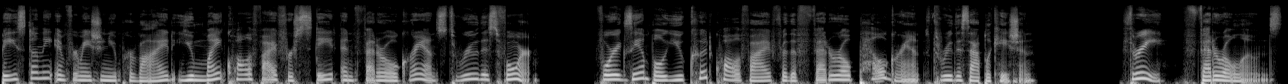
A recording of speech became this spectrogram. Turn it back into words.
Based on the information you provide, you might qualify for state and federal grants through this form. For example, you could qualify for the federal Pell Grant through this application. Three, federal loans.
